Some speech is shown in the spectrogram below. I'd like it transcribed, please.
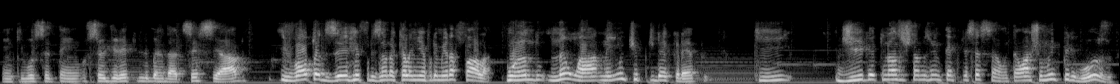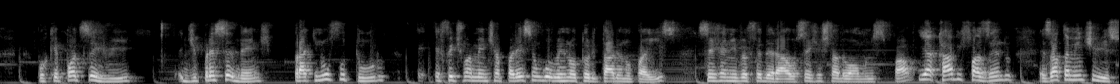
em que você tem o seu direito de liberdade cerceado, e volto a dizer, refrisando aquela minha primeira fala, quando não há nenhum tipo de decreto que diga que nós estamos em um tempo de exceção. Então, acho muito perigoso, porque pode servir de precedente para que no futuro efetivamente apareça um governo autoritário no país, seja a nível federal, seja estadual ou municipal, e acabe fazendo exatamente isso,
